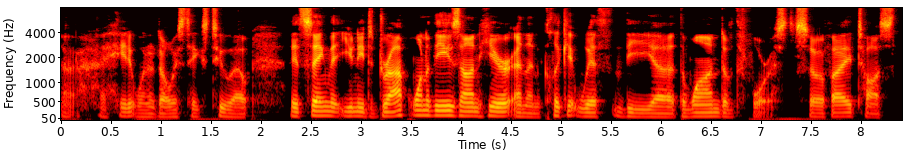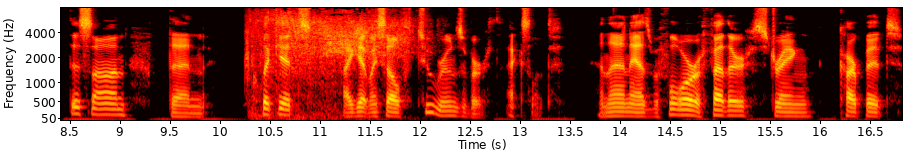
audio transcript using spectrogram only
Uh, I hate it when it always takes two out. It's saying that you need to drop one of these on here and then click it with the uh, the wand of the forest. So if I toss this on, then click it, I get myself two runes of earth. Excellent. And then as before, a feather, string, carpet,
